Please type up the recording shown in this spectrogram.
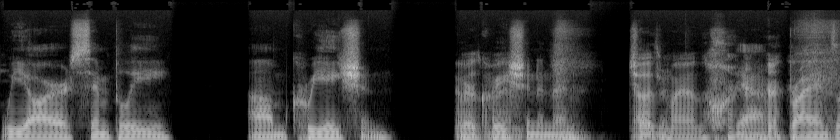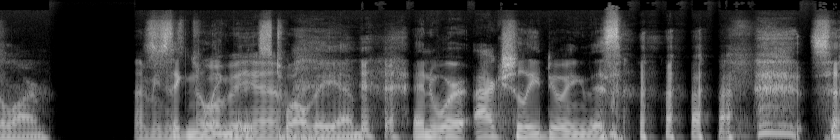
We are simply um, creation. That We're was my- creation and then That was children. my alarm. Yeah, Brian's alarm that means signaling that it's 12 a.m. a.m. and we're actually doing this. so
